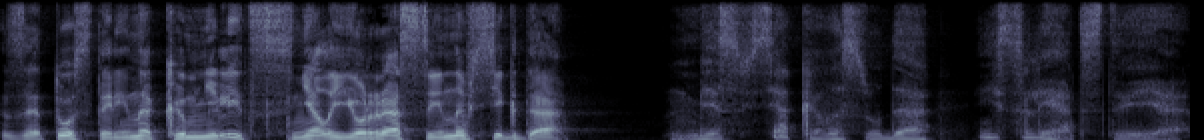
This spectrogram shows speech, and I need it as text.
Зато старина Камнелиц снял ее раз и навсегда без всякого суда и следствия.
